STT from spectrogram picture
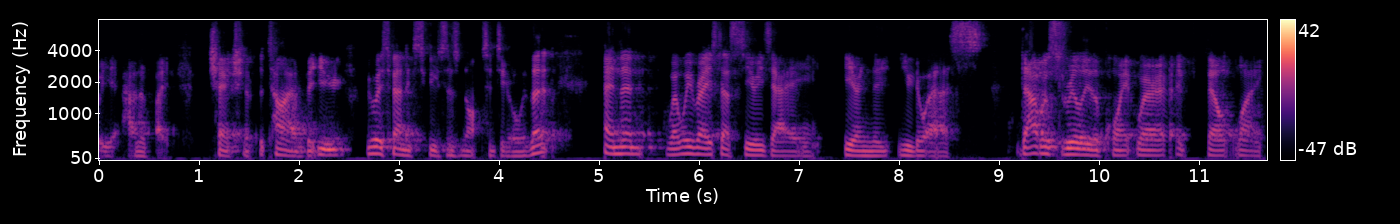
we had have like changed at the time. But you we always found excuses not to deal with it. And then when we raised our series A here in the US that was really the point where it felt like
